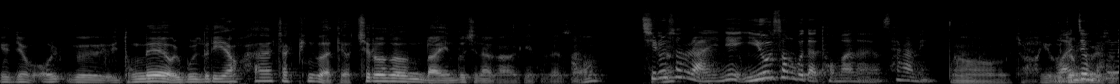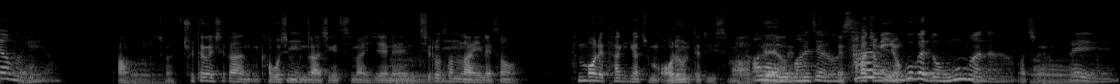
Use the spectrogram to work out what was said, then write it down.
이제 얼, 그, 이 동네 얼굴들이 그냥 활짝 핀 것 같아요. 7호선 라인도 지나가게 되면서 7호선 라인이 2호선보다 더 많아요. 사람이. 어, 저기 완전 의정부에서부터 콩나물이에요. 아, 어. 저 출퇴근 시간 가보신 네. 분들 아시겠지만 이제는 음. 7호선 네. 라인에서 한 번에 타기가 좀 어려울 때도 있습니다. 아, 어, 그래요? 맞아요. 네, 사가정역- 인구가 너무 많아요. 맞아요. 어, 네.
